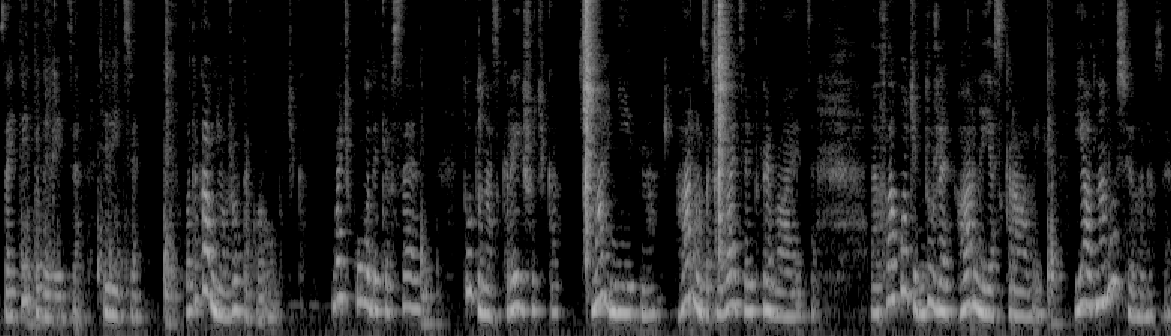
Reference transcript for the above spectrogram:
зайти і подивитися. Дивіться, отака в нього жовта коробочка. Бач, кодики, все. Тут у нас кришечка, магнітна, гарно закривається, відкривається. Е, Флакончик дуже гарний, яскравий. Я от наношу його на себе.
